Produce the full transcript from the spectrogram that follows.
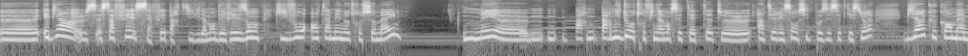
Euh, eh bien, ça, fait ça fait partie évidemment des raisons qui vont entamer notre sommeil. Mais euh, parmi d'autres, finalement, c'était peut-être euh, intéressant aussi de poser cette question-là, bien que quand même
